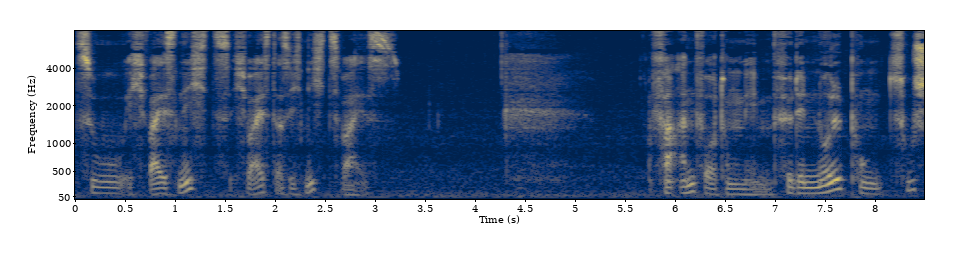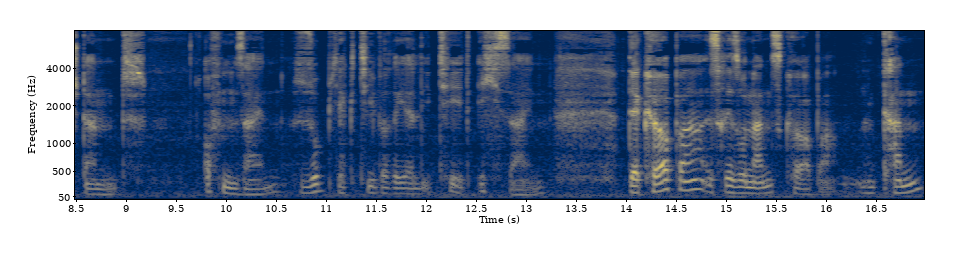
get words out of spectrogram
zu Ich weiß nichts, ich weiß, dass ich nichts weiß. Verantwortung nehmen für den Nullpunkt Zustand, offen sein, subjektive Realität, Ich sein. Der Körper ist Resonanzkörper und kann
